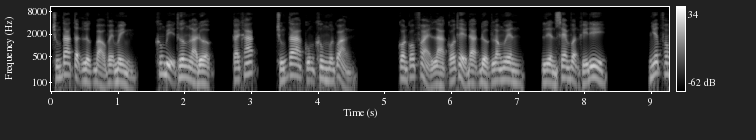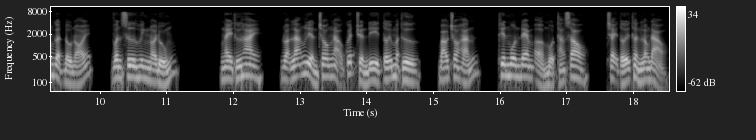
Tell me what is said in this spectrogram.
chúng ta tận lực bảo vệ mình, không bị thương là được, cái khác, chúng ta cũng không muốn quản. Còn có phải là có thể đạt được Long Nguyên, liền xem vận khí đi. Nhiếp phong gật đầu nói, Vân Sư Huynh nói đúng. Ngày thứ hai, đoạn lãng liền cho ngạo quyết chuyển đi tới mật thư, báo cho hắn, thiên môn đem ở một tháng sau, chạy tới thần Long Đảo.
